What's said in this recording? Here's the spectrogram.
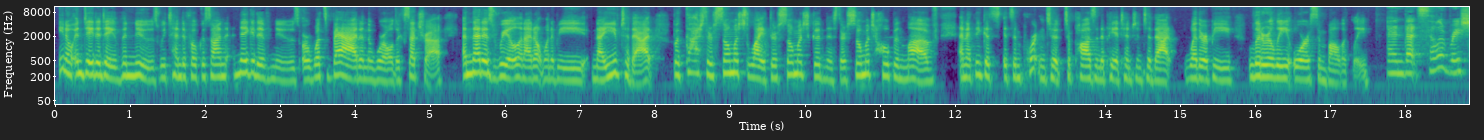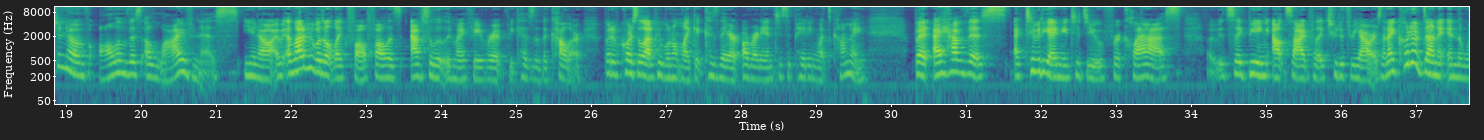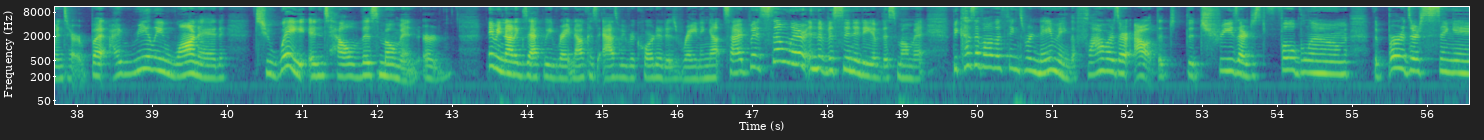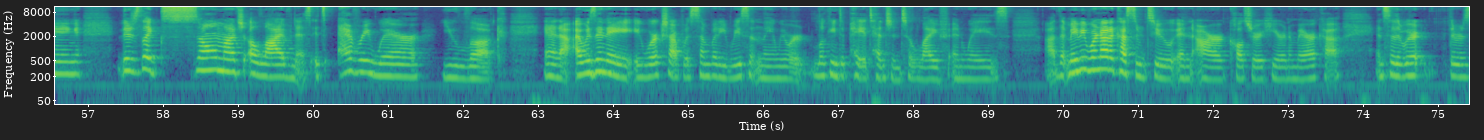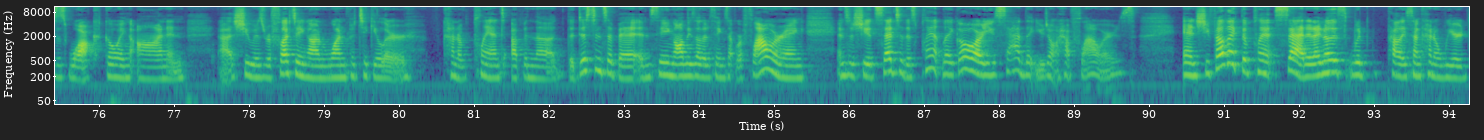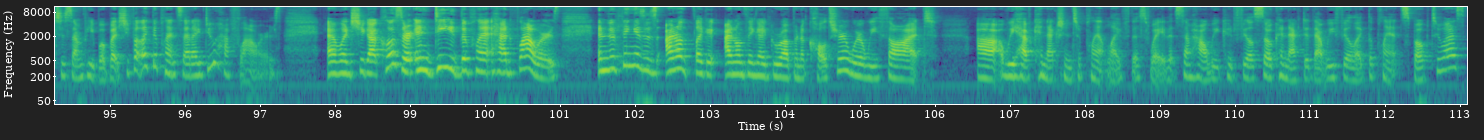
you know in day to day the news we tend to focus on negative news or what's bad in the world etc and that is real and i don't want to be naive to that. But gosh there's so much light there's so much goodness there's so much hope and love. And i think it's it's important to to pause and to pay attention to that whether it be literally or symbolically and that celebration of all of this aliveness you know I mean, a lot of people don't like fall. Fall is absolutely my favorite because of the color. But of course a lot of people don't like it because they're already anticipating what's coming. But i have this activity i need to do for class. It's like being outside for like two to three hours. And i could have done it in the winter but i really wanted to wait until this moment or maybe not exactly right now because as we record it is raining outside but somewhere in the vicinity of this moment. Because of all the things we're naming the flowers are out the, the trees are just full bloom the birds are singing. There's like so much aliveness. It's everywhere you look. And I was in a, a workshop with somebody recently, and we were looking to pay attention to life and ways uh, that maybe we're not accustomed to in our culture here in America. And so there was this walk going on, and uh, she was reflecting on one particular kind of plant up in the, the distance a bit and seeing all these other things that were flowering. And so she had said to this plant, like, Oh, are you sad that you don't have flowers? And she felt like the plant said, and I know this would probably sound kind of weird to some people, but she felt like the plant said, I do have flowers. And when she got closer, indeed, the plant had flowers. And the thing is, is I don't like. I don't think I grew up in a culture where we thought uh, we have connection to plant life this way. That somehow we could feel so connected that we feel like the plant spoke to us.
